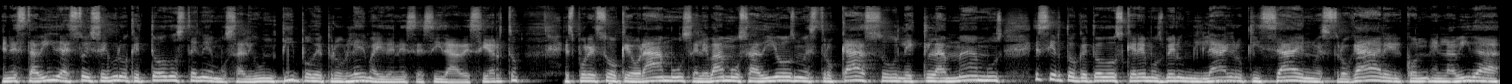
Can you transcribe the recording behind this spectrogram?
En esta vida estoy seguro que todos tenemos algún tipo de problema y de necesidades, ¿cierto? Es por eso que oramos, elevamos a Dios nuestro caso, le clamamos. Es cierto que todos queremos ver un milagro, quizá en nuestro hogar, en la vida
